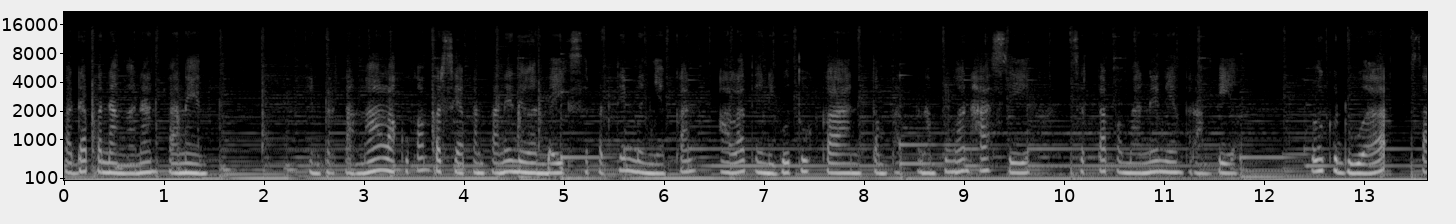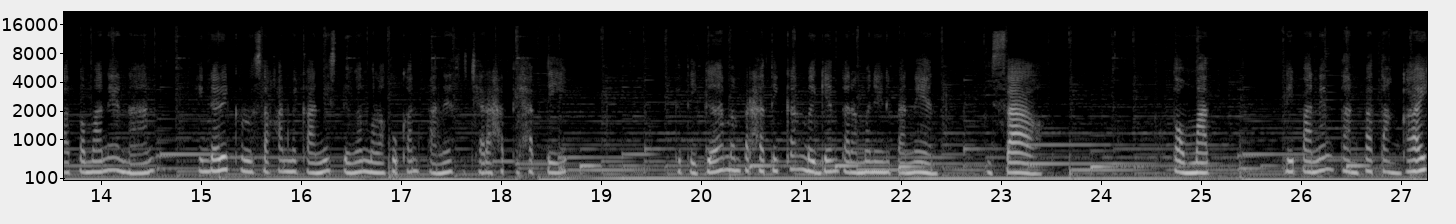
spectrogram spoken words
pada penanganan panen. Yang pertama, lakukan persiapan panen dengan baik seperti menyiapkan alat yang dibutuhkan, tempat penampungan hasil, serta pemanen yang terampil. Lalu kedua, saat pemanenan, Hindari kerusakan mekanis dengan melakukan panen secara hati-hati. Ketiga, memperhatikan bagian tanaman yang dipanen. Misal, tomat dipanen tanpa tangkai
